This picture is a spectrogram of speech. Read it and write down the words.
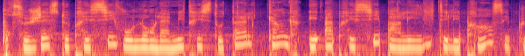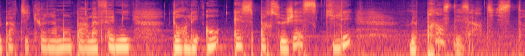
pour ce geste précis voulant la maîtrise totale qu'Ingres est apprécié par l'élite et les princes, et plus particulièrement par la famille d'Orléans? Est-ce par ce geste qu'il est le prince des artistes?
